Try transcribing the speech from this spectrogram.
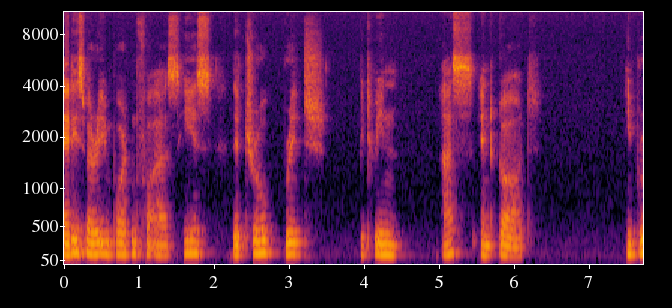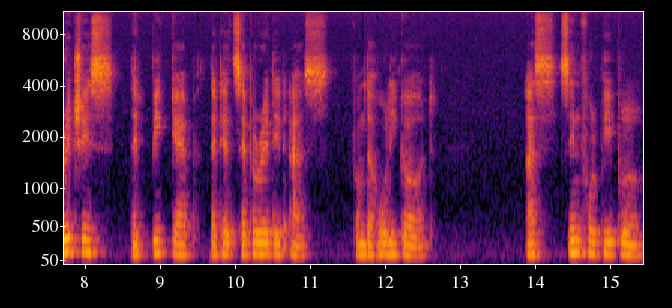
That is very important for us. He is the true bridge between us and God. He bridges that big gap that had separated us from the Holy God, us sinful people,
